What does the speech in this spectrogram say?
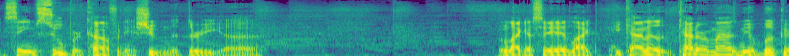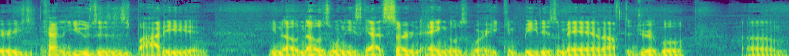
he seems super confident shooting the three. Uh, like I said, like he kind of kind of reminds me of Booker. He kind of uses his body and you know, knows when he's got certain angles where he can beat his man off the dribble. Um,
